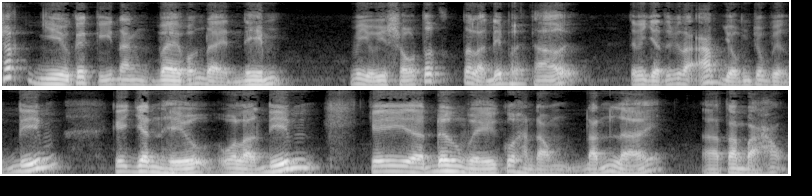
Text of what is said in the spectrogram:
rất nhiều cái kỹ năng về vấn đề niệm. Ví dụ như sổ tức tức là đếm hơi thở. Thì bây giờ chúng ta áp dụng trong việc điếm cái danh hiệu hoặc là điếm cái à, đơn vị của hành động đảnh lễ à, tam bảo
